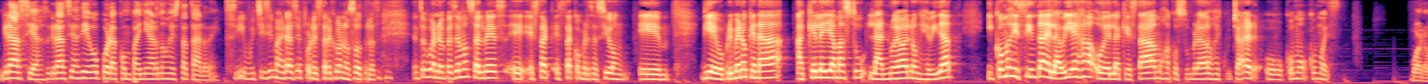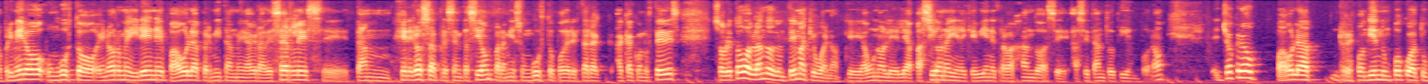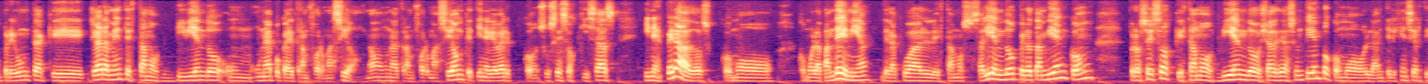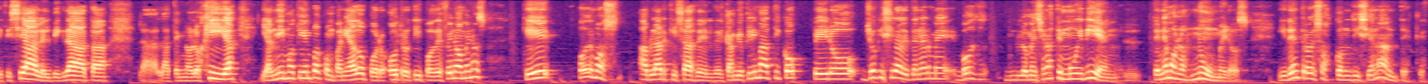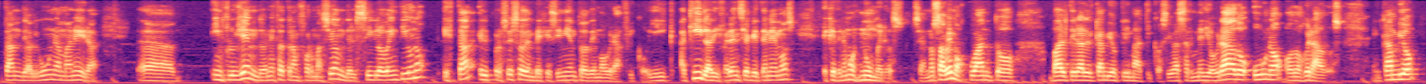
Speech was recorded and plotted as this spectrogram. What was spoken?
Gracias, gracias Diego por acompañarnos esta tarde. Sí, muchísimas gracias por estar con nosotras. Entonces, bueno, empecemos tal vez eh, esta, esta conversación. Eh, Diego, primero que nada, ¿a qué le llamas tú la nueva longevidad? ¿Y cómo es distinta de la vieja o de la que estábamos acostumbrados a escuchar? ¿O cómo, cómo es? Bueno, primero un gusto enorme, Irene, Paola, permítanme agradecerles eh, tan generosa presentación. Para mí es un gusto poder estar acá con ustedes, sobre todo hablando de un tema que, bueno, que a uno le, apasiona y en el que viene trabajando hace, hace tanto tiempo, ¿no? Yo creo, Paola, respondiendo un poco a tu pregunta, que claramente estamos viviendo una época de transformación, ¿no? Una transformación que tiene que ver con sucesos quizás inesperados, como, como la pandemia, de la cual estamos saliendo, pero también con procesos que estamos viendo ya desde hace un tiempo, como la inteligencia artificial, el big data, la tecnología, y al mismo tiempo acompañado por otro tipo de fenómenos que podemos hablar quizás del, cambio climático, pero yo quisiera detenerme, vos lo mencionaste muy bien, tenemos los números y dentro de esos condicionantes que están de alguna manera eh, influyendo en esta transformación del siglo XXI está el proceso de envejecimiento demográfico. Y aquí la diferencia que tenemos es que tenemos números, o sea, no sabemos cuánto va a alterar el cambio climático, si va a ser medio grado, uno o dos grados. En cambio,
